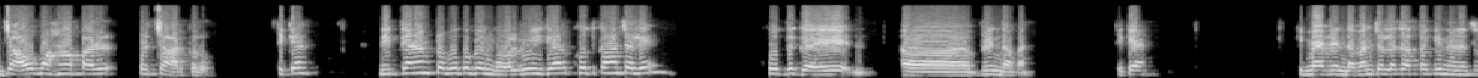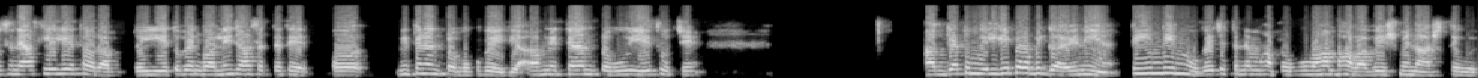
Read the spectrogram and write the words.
जाओ वहाँ पर प्रचार करो, ठीक है? नित्यानंद प्रभु को बंगाल भेज दिया खुद कहाँ चले? खुद गए वृंदावन, ठीक है? कि मैं वृंदावन चला जाता हूँ कि उन्होंने तो संन्यास ले लिया था और अब तो ये तो बंगाल नहीं जा सकते थे और नित्यानंद प्रभु को भेज दिया। अब नित्यानंद प्रभु ये सोचे, आज्ञा तो मिल गई पर अभी गए नहीं है। तीन दिन हो गए चैतन्य महाप्रभु वहाँ भावावेश में नाचते हुए।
